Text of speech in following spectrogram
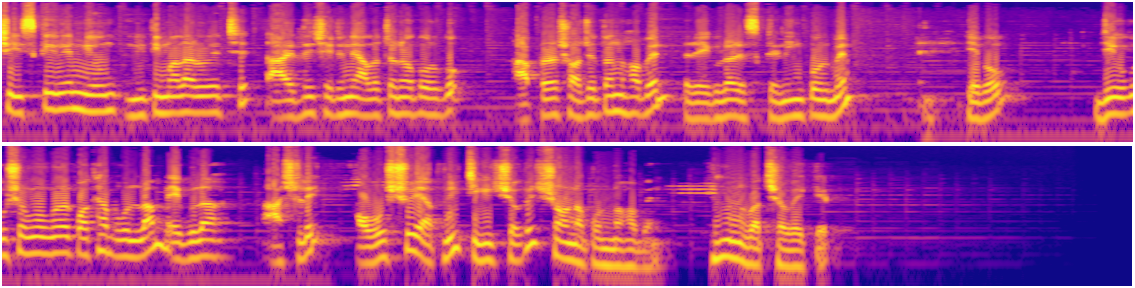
সেই স্ক্রিনের নিয়ম, নীতিমালা রয়েছে। আর একদিন সেটা নিয়ে আলোচনা করব। আপনারা সচেতন হবেন, রেগুলার স্ক্রিনিং করবেন। এবং যে উপসর্গগুলোর কথা বললাম, এগুলা আসলে অবশ্যই আপনি চিকিৎসকের স্বর্ণাপন্ন হবেন। ধন্যবাদ সবাইকে।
